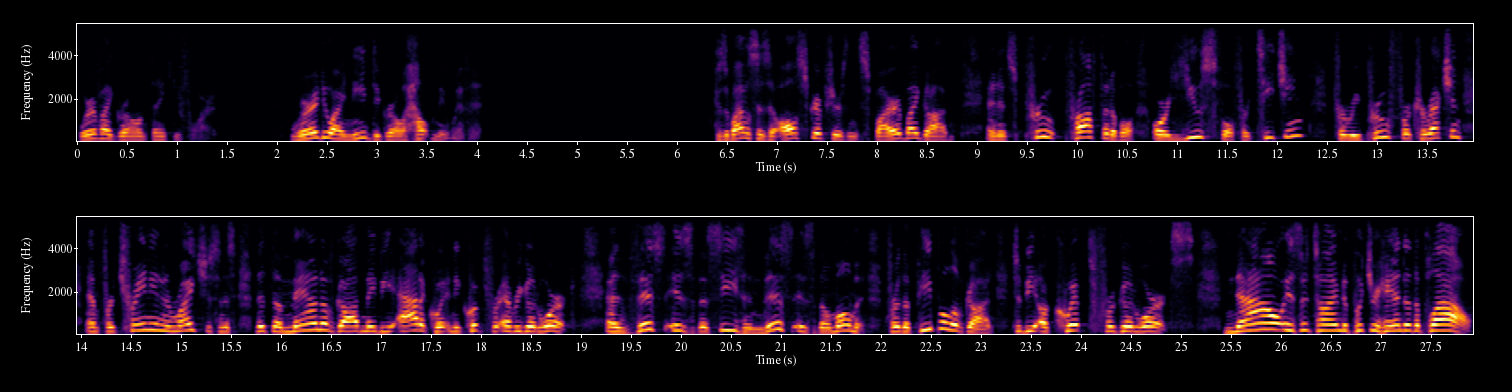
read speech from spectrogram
where have I grown? Thank you for it. Where do I need to grow? Help me with it. Because the Bible says that all Scripture is inspired by God and it's profitable or useful for teaching, for reproof, for correction, and for training in righteousness, that the man of God may be adequate and equipped for every good work. And this is the season, this is the moment for the people of God to be equipped for good works. Now is the time to put your hand to the plow.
